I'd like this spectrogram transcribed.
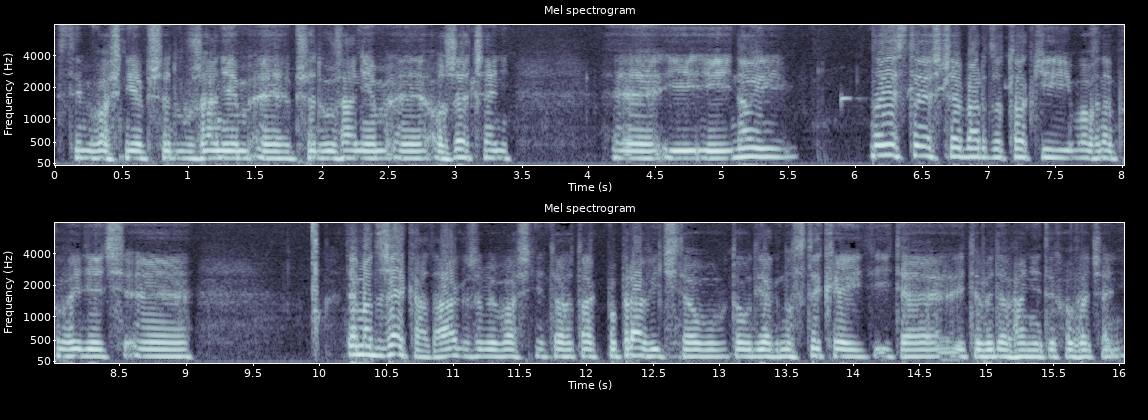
z tym właśnie przedłużaniem, e, przedłużaniem e, orzeczeń E, i, i, no i no jest to jeszcze bardzo taki, można powiedzieć, e, temat rzeka, tak, żeby właśnie to tak poprawić tą, tą diagnostykę i, i, te, i te wydawanie tych orzeczeń.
